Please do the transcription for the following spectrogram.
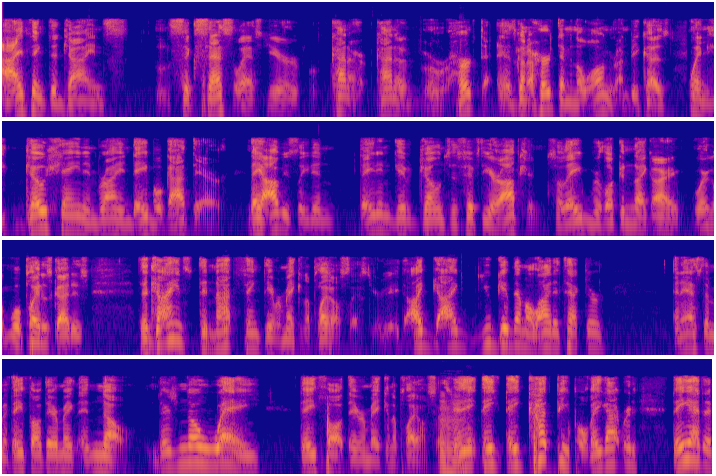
I- think the Giants' success last year kind of kind of hurt them. Is going to hurt them in the long run because when Joe Schoen and Brian Daboll got there, they obviously didn't. They didn't give Jones his 50 year option, so they were looking like, all right, we're, we'll play this guy. This the Giants did not think they were making the playoffs last year. I, I, you give them a lie detector and ask them if they thought they were making. No, there's no way they thought they were making the playoffs. year. They, they they cut people. They got rid. They had to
